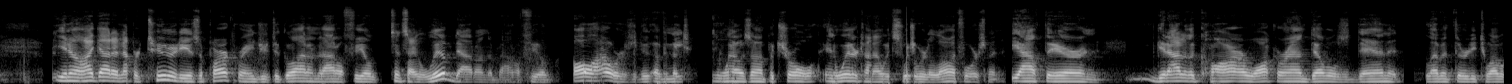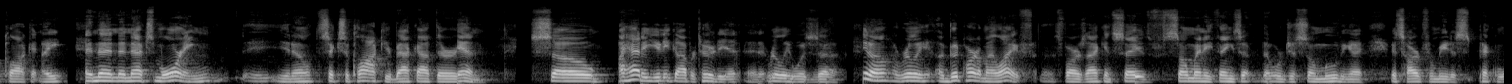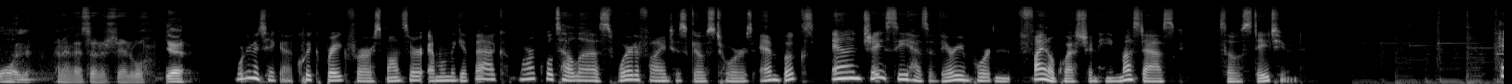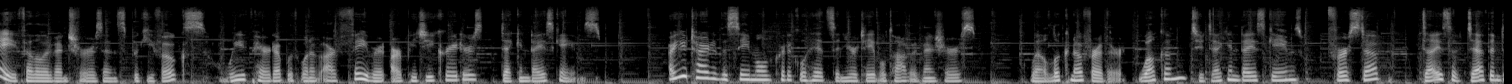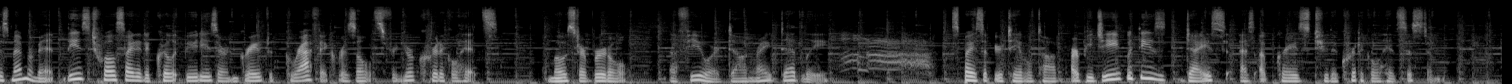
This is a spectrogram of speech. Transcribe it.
You know, I got an opportunity as a park ranger to go out on the battlefield since I lived out on the battlefield all hours of the, night. When I was on patrol in the wintertime, I would switch over to law enforcement, be out there and get out of the car, walk around Devil's Den at 11:30, 12 o'clock at night, and then the next morning, you know, six o'clock, you're back out there again. So I had a unique opportunity, and it really was, uh, you know, a really a good part of my life, as far as I can say. So many things that, that were just so moving. I, it's hard for me to pick one. I mean, that's understandable. Yeah. We're going to take a quick break for our sponsor. And when we get back, Mark will tell us where to find his ghost tours and books. And JC has a very important final question he must ask. So stay tuned. Hey, fellow adventurers and spooky folks. We've paired up with one of our favorite RPG creators, Deck and Dice Games. Are you tired of the same old critical hits in your tabletop adventures? Well, look no further. Welcome to Deck and Dice Games. First up, Dice of Death and Dismemberment. These 12 sided acrylic beauties are engraved with graphic results for your critical hits. Most are brutal, a few are downright deadly. Spice up your tabletop RPG with these dice as upgrades to the critical hit system.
